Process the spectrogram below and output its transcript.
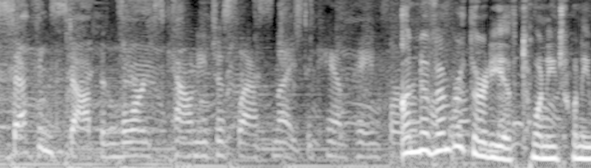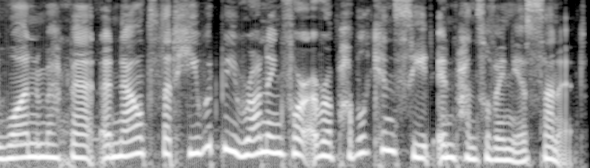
second stop in Lawrence County just last night to campaign for. On November 30th, 2021, Mehmet announced that he would be running for a Republican seat in Pennsylvania's Senate.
